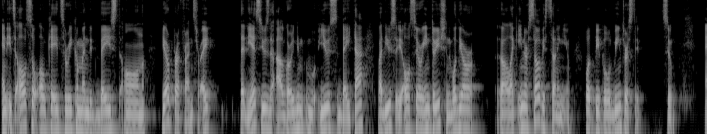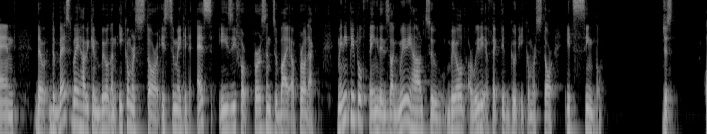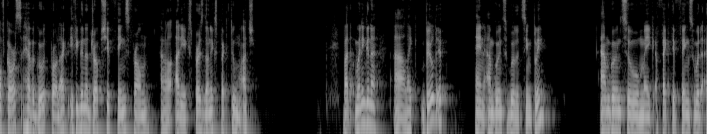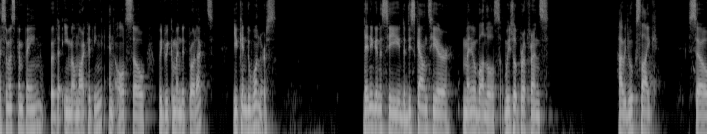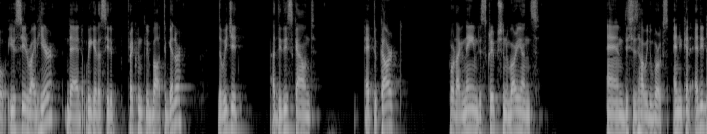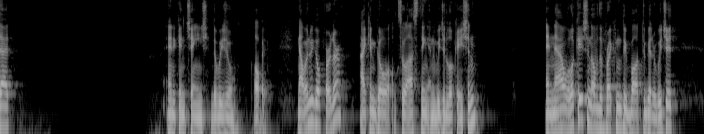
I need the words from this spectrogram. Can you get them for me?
and it's also okay to recommend it based on your preference right that yes use the algorithm use data but use also your intuition what your uh, like inner self is telling you what people would be interested to and the, the best way how you can build an e-commerce store is to make it as easy for a person to buy a product. Many people think that it's like really hard to build a really effective good e-commerce store. It's simple. Just of course have a good product. If you're gonna drop ship things from uh, AliExpress, don't expect too much. But when you're gonna uh, like build it, and I'm going to build it simply, I'm going to make effective things with the SMS campaign, with the email marketing, and also with recommended products. You can do wonders. Then you're gonna see the discounts here, manual bundles, visual preference, how it looks like. So you see right here that we gotta see the frequently bought together, the widget, uh, the discount, add to cart, product name, description, variants, and this is how it works. And you can edit that and you can change the visual of it. Now when we go further I can go to last thing and widget location. And now location of the frequently bought together widget.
